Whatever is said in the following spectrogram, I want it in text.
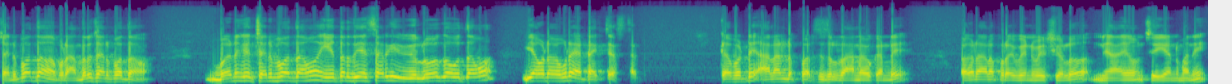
చనిపోతాం అప్పుడు అందరూ చనిపోతాం. బర్నింగ్ అయితే చనిపోతాము ఇతర దేశాలకి లోకు అవుతాము ఎవడో కూడా అటాక్ చేస్తాడు. కాబట్టి అలాంటి పరిస్థితులు రానివ్వకండి. పగడాల ప్రైవేట్ విషయంలో న్యాయం చేయండి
